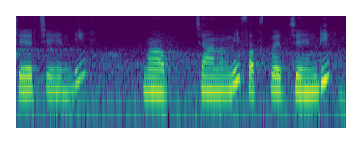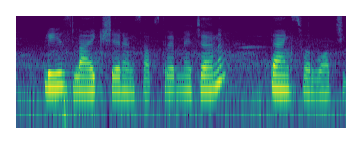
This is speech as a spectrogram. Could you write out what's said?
షేర్ చేయండి నా ఛానల్ని సబ్స్క్రైబ్ చేయండి Please like, share and subscribe my channel. Thanks for watching.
